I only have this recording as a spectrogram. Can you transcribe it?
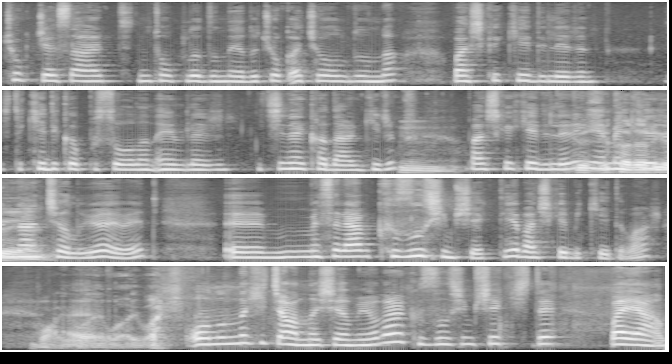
çok cesaretini topladığında ya da çok aç olduğunda başka kedilerin işte kedi kapısı olan evlerin içine kadar girip başka kedilerin Gözü yemeklerinden yani. çalıyor. Evet. E, mesela Kızıl Şimşek diye başka bir kedi var. vay vay vay vay. Onunla hiç anlaşamıyorlar. Kızıl Şimşek işte bayağı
